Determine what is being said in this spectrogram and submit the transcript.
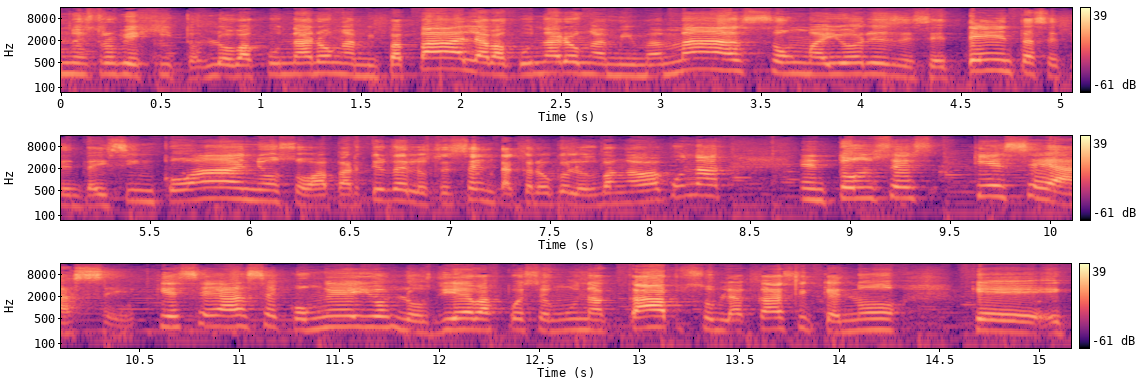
nuestros viejitos, lo vacunaron a mi papá, la vacunaron a mi mamá, son mayores de 70, 75 años o a partir de los 60 creo que los van a vacunar. Entonces, ¿qué se hace? ¿Qué se hace con ellos? Los llevas pues en una cápsula casi que no, que,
